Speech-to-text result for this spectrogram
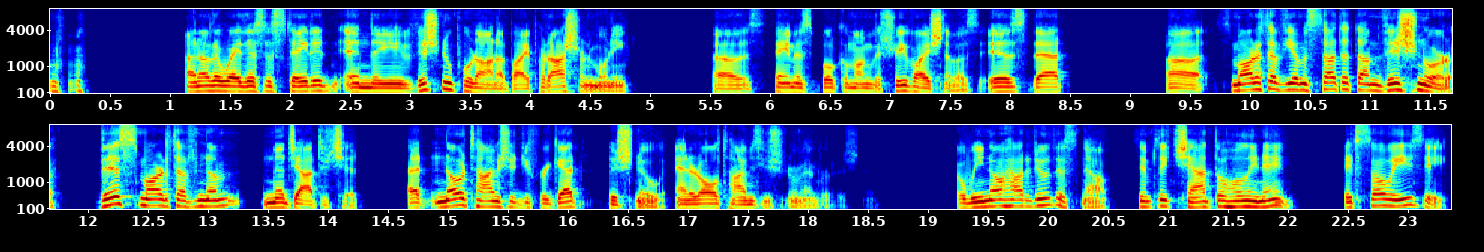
Another way this is stated in the Vishnu Purana by Parashar Muni, uh, famous book among the Sri Vaishnavas, is that uh, smartavyam satatam vishnur vismartavnam najatuchit. At no time should you forget Vishnu, and at all times you should remember Vishnu. So we know how to do this now. Simply chant the holy name. It's so easy.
